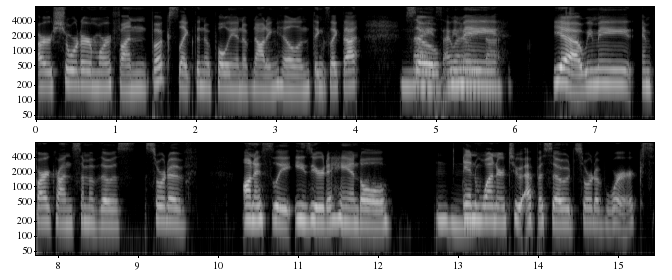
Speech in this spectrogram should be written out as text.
are shorter more fun books like the napoleon of notting hill and things like that nice. so I we may yeah we may embark on some of those sort of honestly easier to handle mm-hmm. in one or two episode sort of works.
